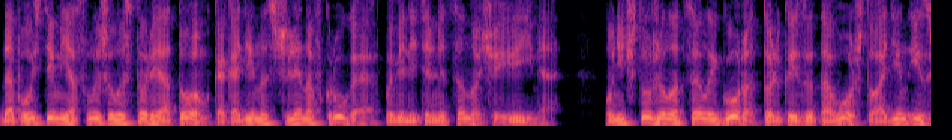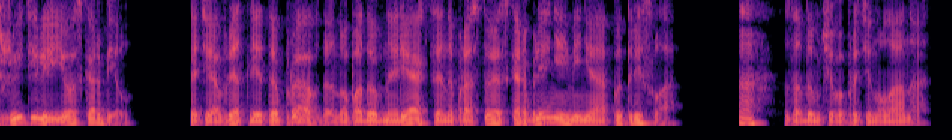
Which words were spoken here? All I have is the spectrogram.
Допустим, я слышал историю о том, как один из членов круга, повелительница ночи ее имя, уничтожила целый город только из-за того, что один из жителей ее оскорбил. Хотя вряд ли это правда, но подобная реакция на простое оскорбление меня потрясла. «А», – задумчиво протянула она.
